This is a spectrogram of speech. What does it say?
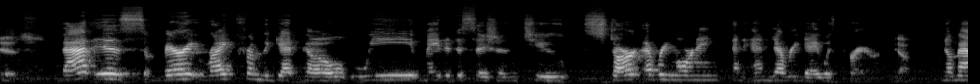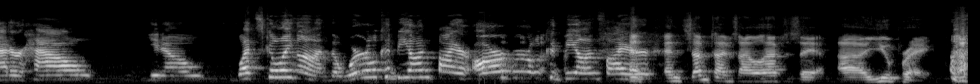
is. That is very right from the get go. We made a decision to start every morning and end every day with prayer. Yeah. No matter how, you know, what's going on, the world could be on fire, our world could be on fire. and sometimes I will have to say, uh, "You pray." and,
